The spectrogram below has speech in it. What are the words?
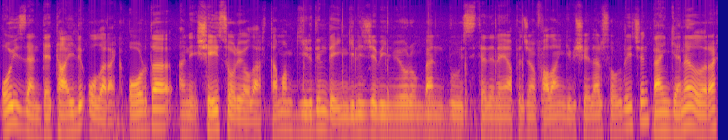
O yüzden detaylı olarak orada hani şeyi soruyorlar. Tamam girdim de İngilizce bilmiyorum. Ben bu sitede ne yapacağım falan gibi şeyler sorduğu için ben genel olarak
